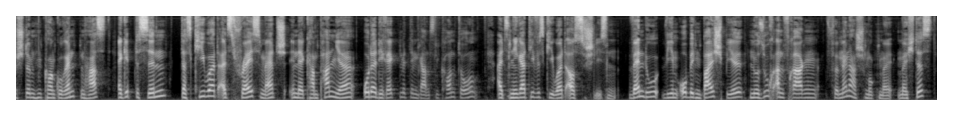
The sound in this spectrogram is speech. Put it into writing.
bestimmten Konkurrenten hast, ergibt es Sinn, das Keyword als Phrase Match in der Kampagne oder direkt mit dem ganzen Konto als negatives Keyword auszuschließen. Wenn du, wie im obigen Beispiel, nur Suchanfragen für Männerschmuck mö möchtest,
